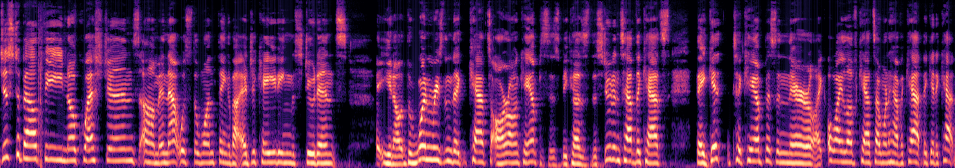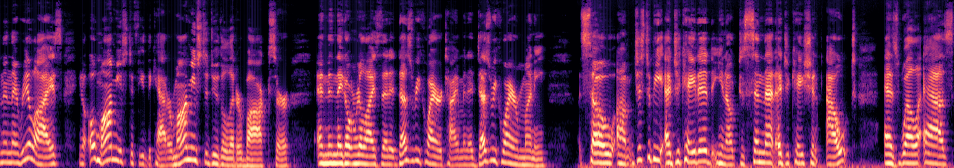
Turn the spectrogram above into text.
Just about the no questions. Um, and that was the one thing about educating the students. You know, the one reason that cats are on campus is because the students have the cats. They get to campus and they're like, Oh, I love cats. I want to have a cat. They get a cat. And then they realize, you know, Oh, mom used to feed the cat or mom used to do the litter box or, and then they don't realize that it does require time and it does require money. So, um, just to be educated, you know, to send that education out as well as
